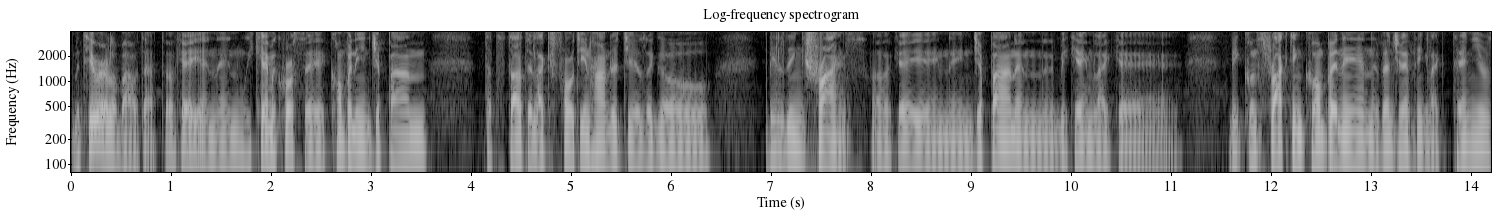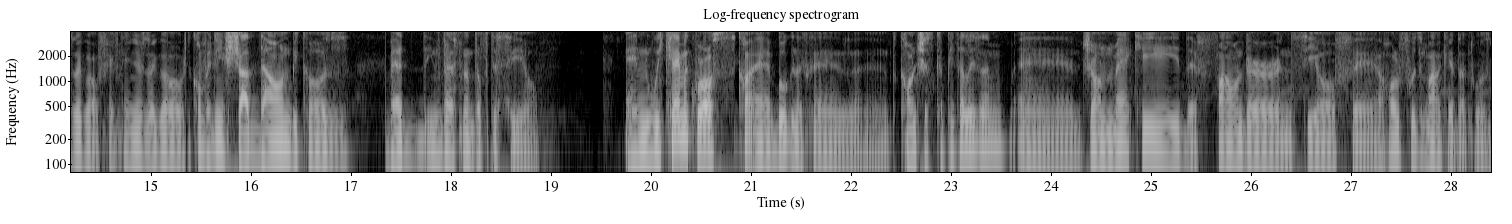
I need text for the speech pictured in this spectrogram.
material about that, okay? And then we came across a company in Japan that started like 1400 years ago building shrines, okay, in, in Japan and became like a big constructing company. And eventually, I think like 10 years ago, 15 years ago, the company shut down because bad investment of the CEO. And we came across a book that is uh, Conscious Capitalism. John Mackey, the founder and CEO of uh, Whole Foods Market, that was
